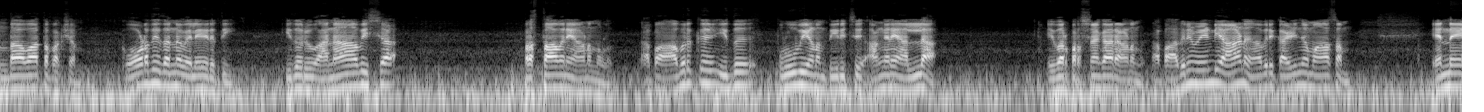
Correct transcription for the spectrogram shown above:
ഉണ്ടാവാത്ത പക്ഷം കോടതി തന്നെ വിലയിരുത്തി ഇതൊരു അനാവശ്യ പ്രസ്താവനയാണെന്നുള്ളത്. അപ്പോൾ അവർക്ക് ഇത് പ്രൂവ് ചെയ്യണം തിരിച്ച്. അങ്ങനെയല്ല. ഇവർ പ്രശ്നക്കാരാണെന്ന്. അപ്പോൾ അതിനു വേണ്ടിയാണ് അവർ കഴിഞ്ഞ മാസം എന്നെ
